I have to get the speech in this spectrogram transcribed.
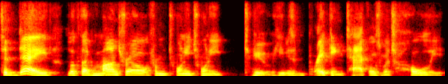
today looked like Montrell from 2022. He was breaking tackles, which holy,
